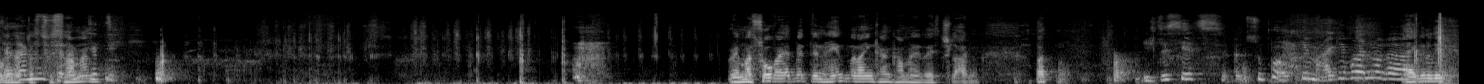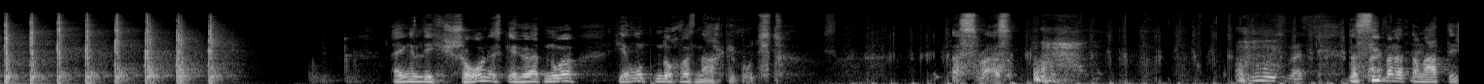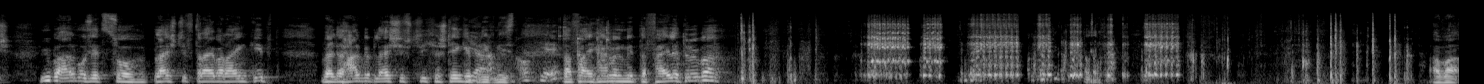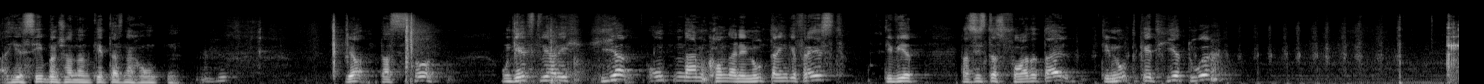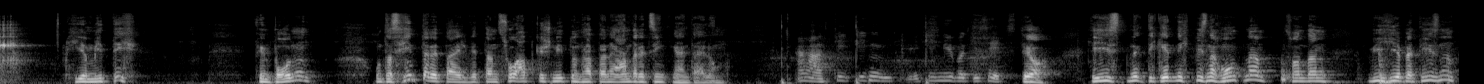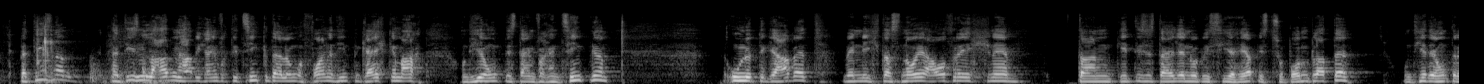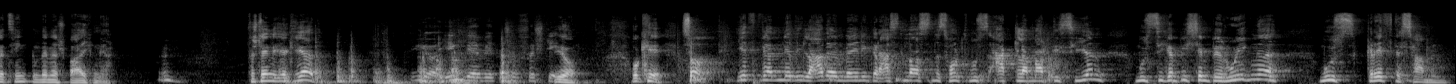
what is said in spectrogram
Gehört das zusammen. Wenn man so weit mit den Händen rein kann, kann man den Rest schlagen. Warte. Ist das jetzt super optimal geworden oder? Eigentlich, eigentlich schon. Es gehört nur hier unten noch was nachgeputzt. Das war's. Ist? Das sieht man automatisch. Überall, wo es jetzt so Bleistiftreibereien gibt, weil der halbe Bleistift sicher stehen geblieben Ja, ist. okay. Da fahre ich einmal mit der Pfeile drüber. Aber hier sieht man schon, dann geht das nach unten. Ja, das ist so. Und jetzt werde ich hier unten dann kommt eine Nut eingefräst. Die wird, das ist das Vorderteil. Die Nut geht hier durch hier mittig für den Boden und das hintere Teil wird dann so abgeschnitten und hat eine andere Zinkeneinteilung. Aha, die gegen, gegenübergesetzt. Ja, die, ist, die geht nicht bis nach unten, sondern wie hier bei diesen. Bei diesen, bei diesen Laden habe ich einfach die Zinkenteilung vorne und hinten gleich gemacht und hier unten ist einfach ein Zinken. Unnötige Arbeit. Wenn ich das neue aufrechne, dann geht dieses Teil ja nur bis hierher, bis zur Bodenplatte und hier der untere Zinken, den erspare ich mir. Verständlich erklärt? Ja, irgendwer wird schon verstehen. Ja. Okay, so, jetzt werden wir die Lade ein wenig rasten lassen. Das Holz muss akklimatisieren, muss sich ein bisschen beruhigen, muss Kräfte sammeln.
